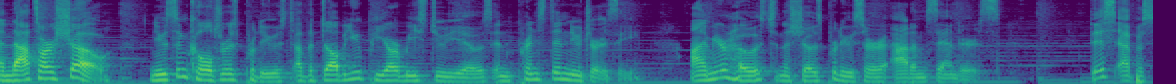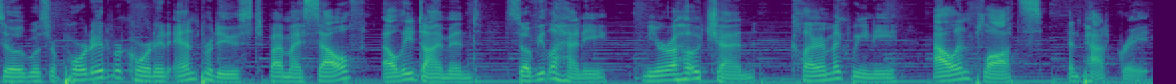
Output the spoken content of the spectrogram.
And that's our show. News and Culture is produced at the WPRB studios in Princeton, New Jersey. I'm your host and the show's producer, Adam Sanders. This episode was reported, recorded, and produced by myself, Ellie Diamond, Sophie Leheny, Mira Ho-Chen, Clara McWeeny, Alan Plotz, and Pat Grate.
